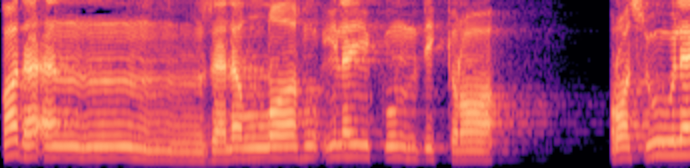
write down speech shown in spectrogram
قَدْ أَنزَلَ اللَّهُ إِلَيْكُمْ ذِكْرًا. رَّسُولًا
